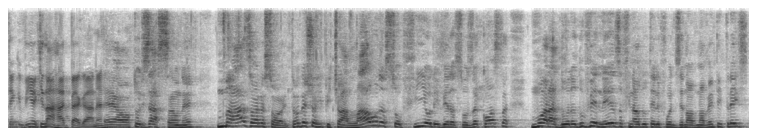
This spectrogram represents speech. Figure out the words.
Tem que vir aqui na rádio pegar, né? É autorização, né? Mas, olha só, então deixa eu repetir, ó, a Laura Sofia Oliveira Souza Costa, moradora do Veneza, final do telefone 1993,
